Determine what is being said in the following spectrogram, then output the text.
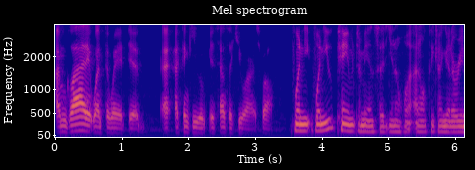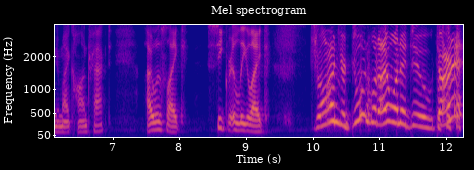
I'm glad it went the way it did. I, I think you. It sounds like you are as well. when you, when you came to me and said, you know what, I don't think I'm going to renew my contract, I was like secretly like, Jon, you're doing what I want to do. Darn it!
